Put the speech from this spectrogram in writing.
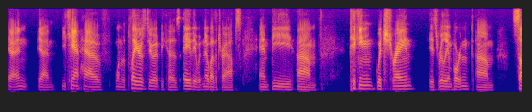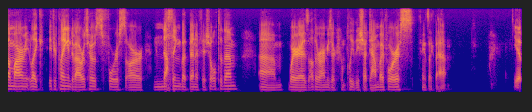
Yeah, and yeah, and you can't have one of the players do it because a they would know by the traps, and b um, picking which terrain is really important. Um, some army like if you're playing in Devour's hosts, forests are nothing but beneficial to them, um, whereas other armies are completely shut down by forests, things like that. Yep.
